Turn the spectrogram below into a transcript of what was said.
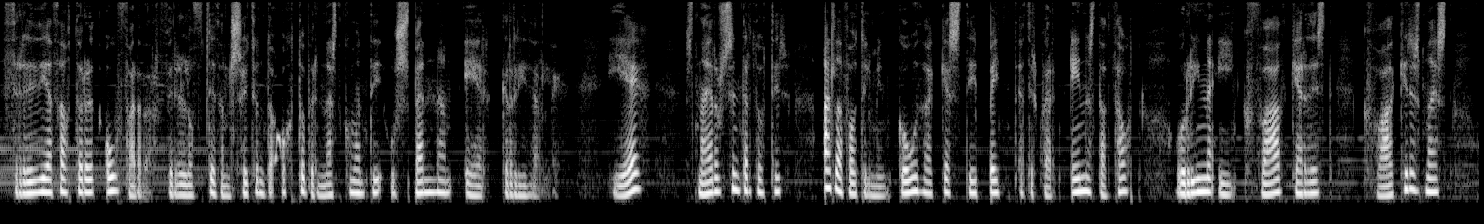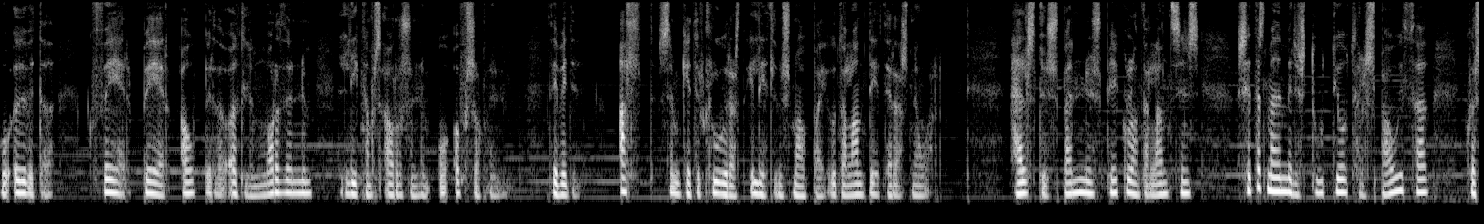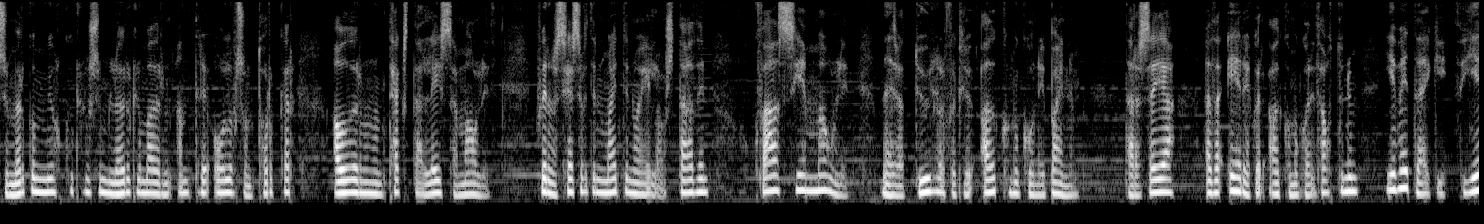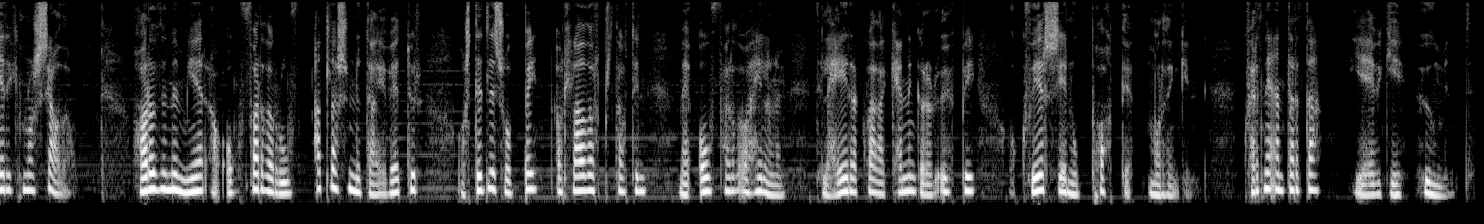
Þriðja þáttaröð ófærðar fyrir loftið þann 17. oktober næstkomandi og spennan er gríðarleg. Ég, Snæruf Sindardóttir, alla fá til mín góða gesti beint eftir hvern einasta þátt og rína í hvað gerðist, hvað gerist næst og auðvitað hver ber ábyrð á öllum morðunum, líkamsárusunum og ofsóknunum. Þið veitir, allt sem getur klúðrast í litlum smábæ út á landi þeirra snjóar. Helstu spennu spekulandar landsins sittast með mér í stúdjó til að spá í það hversu mörgum mjölkuklusum lauruglumadurinn Andri Ólafsson torkar áður hann um texta að leysa málið, hvernig sérseftin mæti nú eila á staðin og hvað sé málið með þess að dularföllu aðkomukoni í bænum. Það er að segja, ef það er eitthvað aðkomukoni í þáttunum, ég veit það ekki því ég er ekki mjög að sjá þá. Horfðu með mér á ófarðarúf alla sunnudagi vetur og stillið svo beint á hlaðvarpstáttin með ófarð á heilanum til að heyra hvaða kenningar eru uppi og hver sé nú pottið morðingin. Hvernig endar þetta? Ég hef ekki hugmynd.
